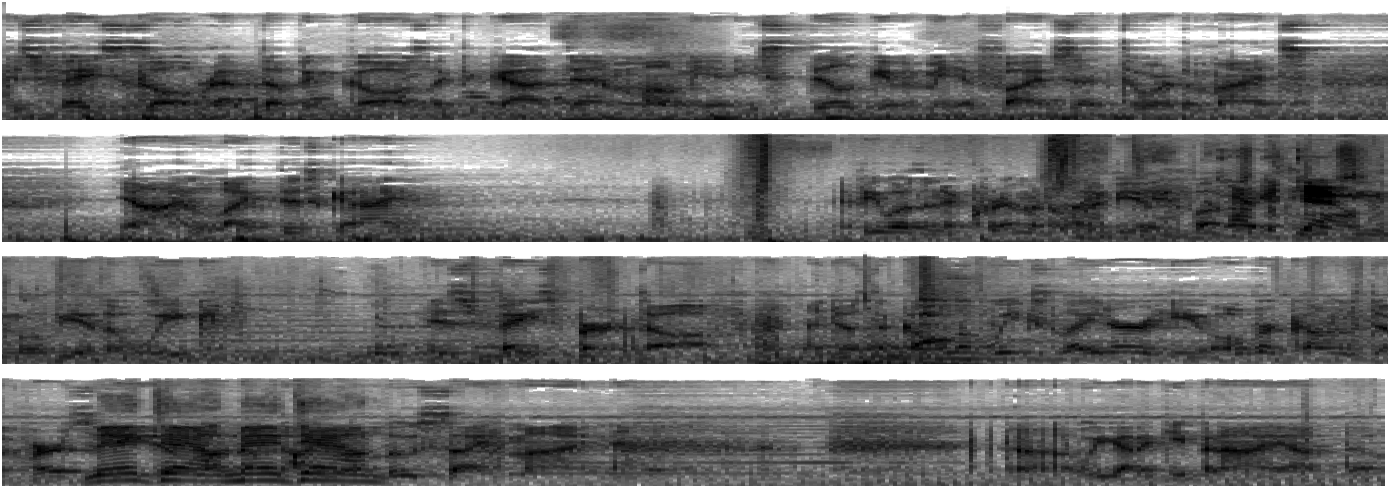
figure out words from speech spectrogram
His face is all wrapped up in gauze like the goddamn mummy, and he's still giving me a five cent tour of the mines. You know, I like this guy. If he wasn't a criminal, he'd be a fucking. TV movie of the week. His face burnt off, and just a couple of weeks later, he overcomes diversity Man down, man down. Pyrolusite mine. Uh, we gotta keep an eye out, though.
